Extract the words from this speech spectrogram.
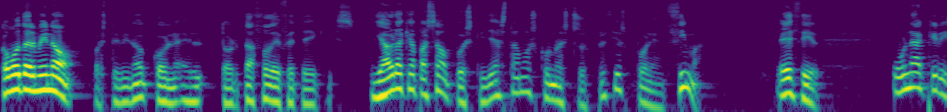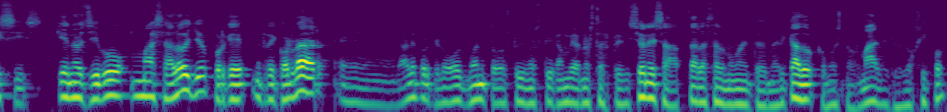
¿Cómo terminó? Pues terminó con el tortazo de FTX. ¿Y ahora qué ha pasado? Pues que ya estamos con nuestros precios por encima. Es decir, una crisis que nos llevó más al hoyo, porque recordar, eh, ¿vale? Porque luego, bueno, todos tuvimos que cambiar nuestras previsiones, adaptarlas al momento de mercado, como es normal, es lo lógico.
